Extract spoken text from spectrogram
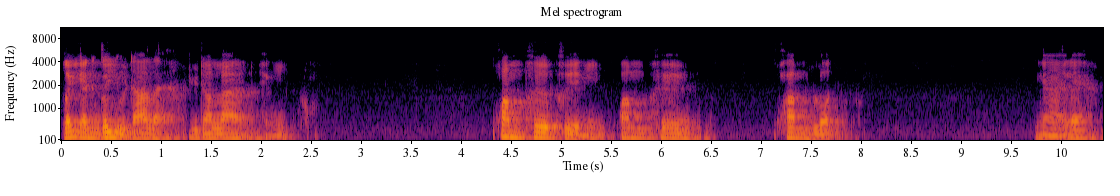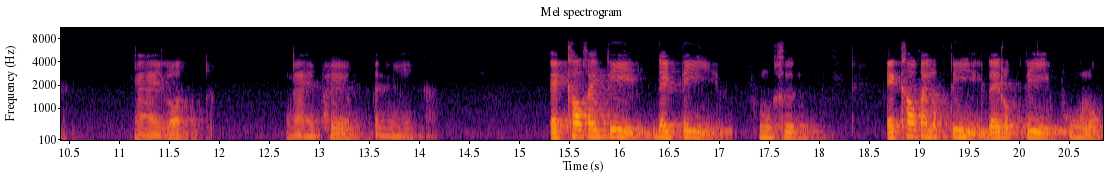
แล้วอีกอันหนึงก็อยู่ด้านอะไรอยู่ด้านล่างอย่างนี้ คว่ำเพิ่มคืออย่างนี้ คว่ำเพิ่ม คว่ำลดหงายอะไรหงายลดหงายเพิ่มเป็นอย่างนี้ x เข้าใกล้ตี้ได้ตี้พุ่งขึ้น x เข้าใกล้ลบตี้ได้ลบตี้พุ่งลง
